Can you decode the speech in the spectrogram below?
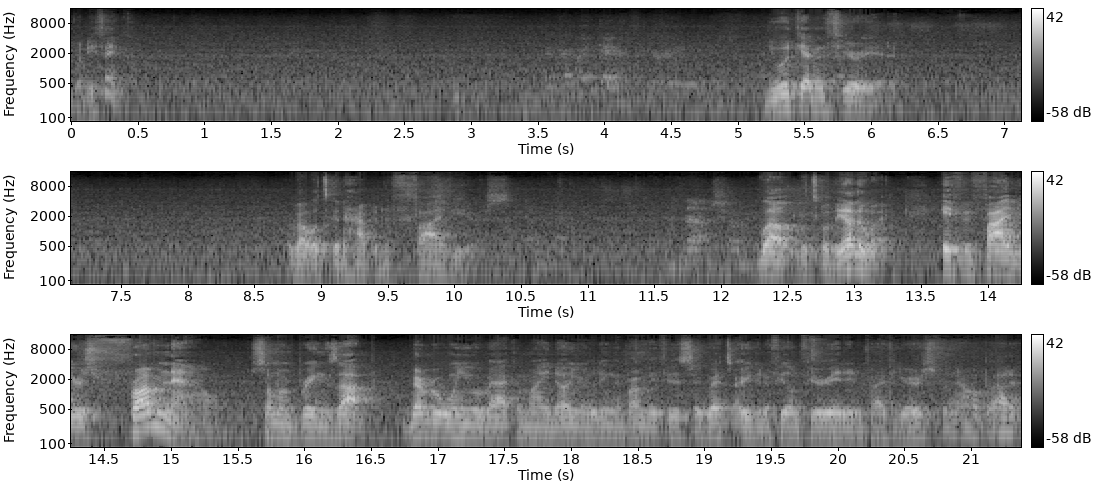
What do you think? Like, I might get infuriated. You would get infuriated about what's going to happen in five years. Not sure. Well, let's go the other way. If in five years from now someone brings up, remember when you were back in Mayanot and you were living in the Brahma, they threw the cigarettes, are you going to feel infuriated in five years from now about it?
